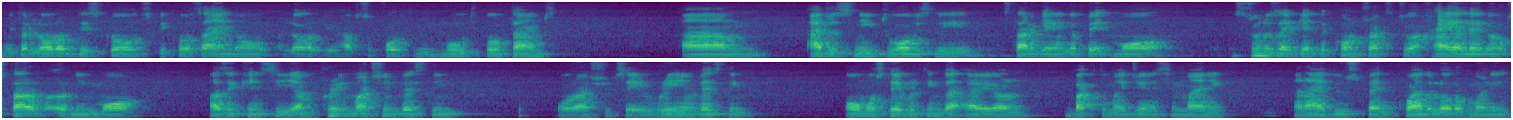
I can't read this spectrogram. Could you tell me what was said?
with a lot of these codes because I know a lot of you have supported me multiple times. um, I just need to obviously start getting a bit more as soon as I get the contracts to a higher level start earning more as you can see I'm pretty much investing or I should say reinvesting almost everything that I earn back to my Genesis mining and I do spend quite a lot of money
